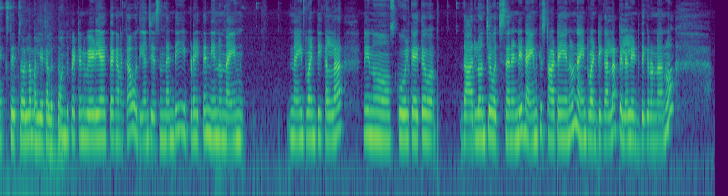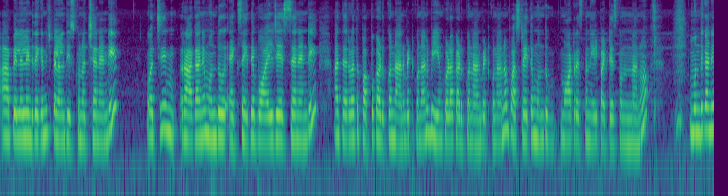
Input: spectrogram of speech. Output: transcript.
నెక్స్ట్ ఎపిసోడ్లో మళ్ళీ కలుద్దాం. ముందు పెట్టిన వేడి అయితే కనుక ఉదయం చేసిందండి. ఇప్పుడైతే నేను నైన్ నైన్ ట్వంటీ కల్లా నేను స్కూల్కి అయితే దారిలోంచే వచ్చేసానండి. నైన్కి స్టార్ట్ అయ్యాను. నైన్ ట్వంటీ కల్లా పిల్లల ఇంటి దగ్గర ఉన్నాను. ఆ పిల్లల ఇంటి దగ్గర నుంచి పిల్లల్ని తీసుకుని వచ్చానండి. వచ్చి రాగానే ముందు ఎగ్స్ అయితే బాయిల్ చేసానండి ఆ తర్వాత పప్పు కడుక్కొని నానబెట్టుకున్నాను. బియ్యం కూడా కడుక్కొని నానబెట్టుకున్నాను. ఫస్ట్ అయితే ముందు మోటార్ వేసుకొని నీళ్ళు పట్టేసుకున్నాను ముందుగానే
